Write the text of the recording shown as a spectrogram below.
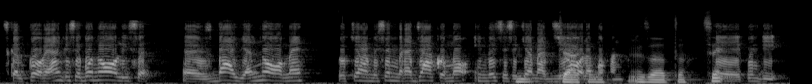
scalpore, anche se Bonolis eh, sbaglia il nome, lo chiama mi sembra Giacomo, invece si chiama Girolamo Fantini. Esatto. Sì. Eh, quindi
